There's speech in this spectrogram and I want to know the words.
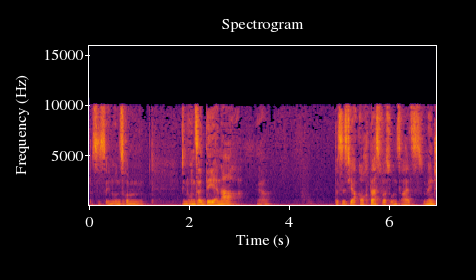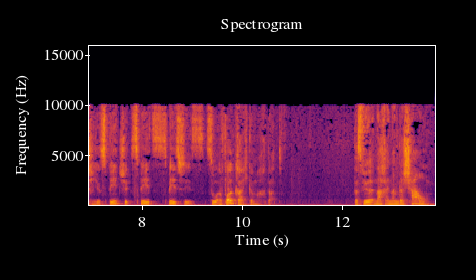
Das ist in unserem in unserer DNA. Ja? Das ist ja auch das, was uns als menschliche Spezies so erfolgreich gemacht hat. Dass wir nacheinander schauen.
